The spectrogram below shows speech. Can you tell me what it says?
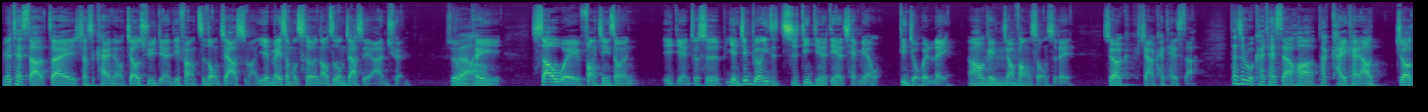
因为 Tesla 在像是开那种郊区一点的地方，自动驾驶嘛，也没什么车，然后自动驾驶也安全，所以我可以稍微放轻松一点，就是眼睛不用一直直盯盯的盯着前面，盯久会累，然后可以脚放松之类，所以要想要开 Tesla。但是如果开 Tesla 的话，它开开，然后就要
